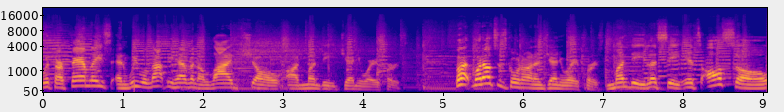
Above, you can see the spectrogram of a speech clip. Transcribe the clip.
with our families, and we will not be having a live show on Monday, January 1st. But what else is going on on January 1st? Monday, let's see, it's also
